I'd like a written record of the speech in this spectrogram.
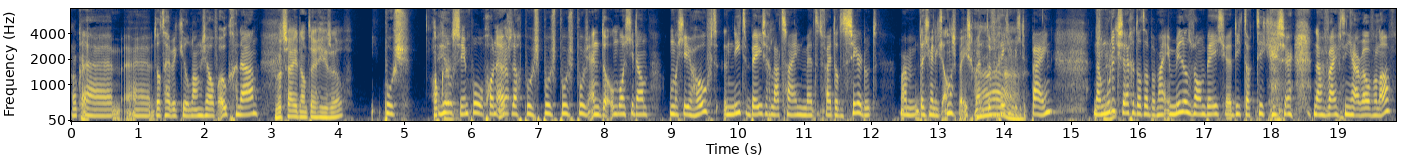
Oké. Ehm, eh, dat heb ik heel lang zelf ook gedaan. Wat zei je dan tegen jezelf? Push. Oké. Heel simpel. Gewoon elke Ja. dag push, push, push, push. En de- omdat je dan, omdat je je hoofd niet bezig laat zijn met het feit dat het zeer doet. Maar dat je met iets anders bezig bent. Dan Ah. vergeet je een beetje de pijn. Nou moet ik zeggen dat dat bij mij inmiddels wel een beetje... Die tactiek is er na 15 jaar wel vanaf.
